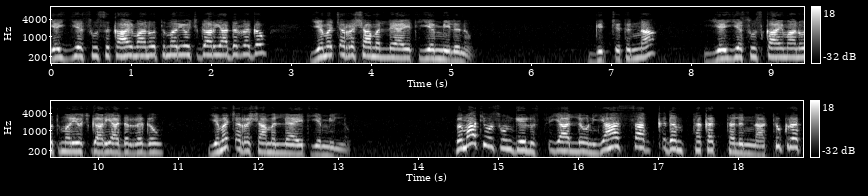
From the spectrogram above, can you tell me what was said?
የኢየሱስ ከሃይማኖት መሪዎች ጋር ያደረገው የመጨረሻ መለያየት የሚል ነው። ግጭትና የኢየሱስ ከሃይማኖት መሪዎች ጋር ያደረገው የመጨረሻ መለያየት የሚል ነው። በማቴዎስ ወንጌል ውስጥ ያለውን የሐሳብ ቅደም ተከተልና ትኩረት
